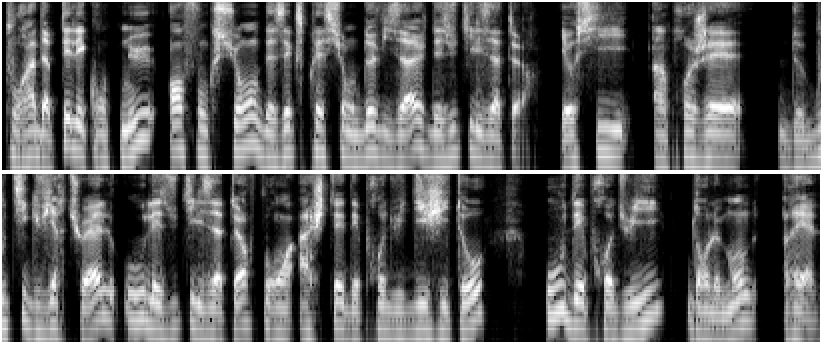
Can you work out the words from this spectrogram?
pour adapter les contenus en fonction des expressions de visage des utilisateurs. Il y a aussi un projet de boutique virtuelle où les utilisateurs pourront acheter des produits digitaux ou des produits dans le monde réel.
